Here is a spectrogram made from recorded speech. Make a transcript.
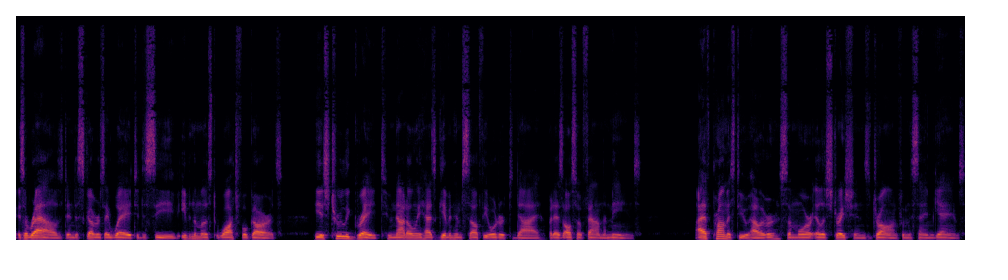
is aroused and discovers a way to deceive even the most watchful guards. He is truly great who not only has given himself the order to die, but has also found the means. I have promised you, however, some more illustrations drawn from the same games.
